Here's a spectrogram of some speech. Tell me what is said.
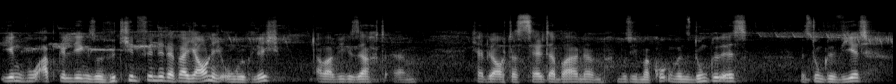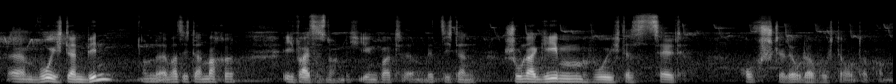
irgendwo abgelegen so ein Hütchen finde, da wäre ich auch nicht unglücklich. Aber wie gesagt, ähm, ich habe ja auch das Zelt dabei und da muss ich mal gucken, wenn es dunkel ist, wenn es dunkel wird, ähm, wo ich dann bin und äh, was ich dann mache. Ich weiß es noch nicht. Irgendwas ähm, wird sich dann schon ergeben, wo ich das Zelt aufstelle oder wo ich da unterkomme.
